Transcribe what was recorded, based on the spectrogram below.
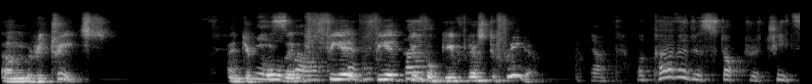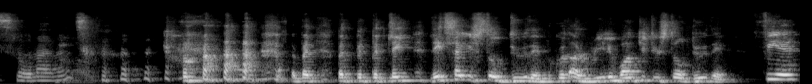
um, retreats and you yes, call them well, fear, fear to forgiveness to freedom. Yeah, well, COVID has stopped retreats for the moment. but but but but let, let's say you still do them because I really want you to still do them. Fear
